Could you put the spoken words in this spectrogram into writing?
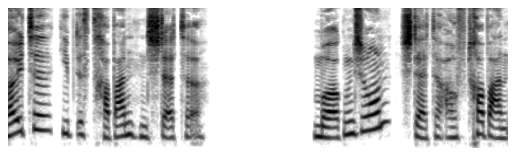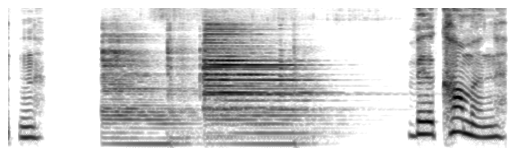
Heute gibt es Trabantenstädte. Morgen schon Städte auf Trabanten. Willkommen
